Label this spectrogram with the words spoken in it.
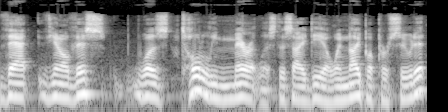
that you know this was totally meritless. This idea when NYPA pursued it,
